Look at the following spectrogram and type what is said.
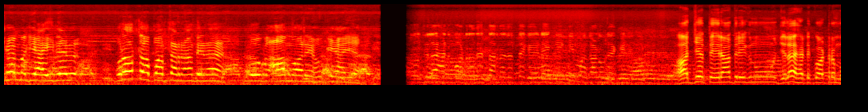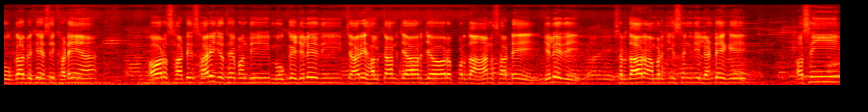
ਕਿ ਮਹਿੰਗਾਈ ਦੇ ਵਿਰੁੱਧ ਆਪਾਂ ਧਰਨਾ ਦੇਣਾ। ਲੋਕ ਆਮ ਵਾਰੇ ਹੋ ਕੇ ਆਏ ਆ। ਜ਼ਿਲ੍ਹਾ ਹੈੱਡਕੁਆਟਰ ਦੇ ਧਰਨੇ ਦਿੱਤੇ ਗਏ ਨੇ। ਕੀ ਕੀ ਮੰਗਾਂ ਨੂੰ ਲੈ ਕੇ ਨੇ? ਅੱਜ 13 ਤਰੀਕ ਨੂੰ ਜ਼ਿਲ੍ਹਾ ਹੈੱਡਕੁਆਟਰ ਮੋਗਾ ਵਿਖੇ ਅਸੀਂ ਖੜੇ ਆਂ ਔਰ ਸਾਡੀ ਸਾਰੀ ਜਥੇਬੰਦੀ ਮੋਗੇ ਜ਼ਿਲ੍ਹੇ ਦੀ, ਚਾਰੇ ਹਲਕਾ ਇੰਚਾਰਜ ਔਰ ਪ੍ਰਧਾਨ ਸਾਡੇ ਜ਼ਿਲ੍ਹੇ ਦੇ, ਸਰਦਾਰ ਅਮਰਜੀਤ ਸਿੰਘ ਜੀ ਲੰਡੇ ਕੇ। ਅਸੀਂ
